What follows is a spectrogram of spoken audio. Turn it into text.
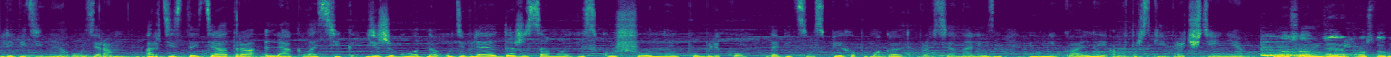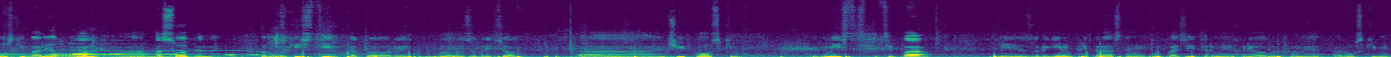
«Лебединое озеро». Артисты театра «Ля Классик» ежегодно удивляют даже самую искушенную публику. Добиться успеха помогают профессионализм и уникальные авторские прочтения. На самом деле просто русский балет, он э, особенный. Русский стиль, который был изобретен э, Чайковским вместе с Пятипа, и с другими прекрасными композиторами и хореографами русскими.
